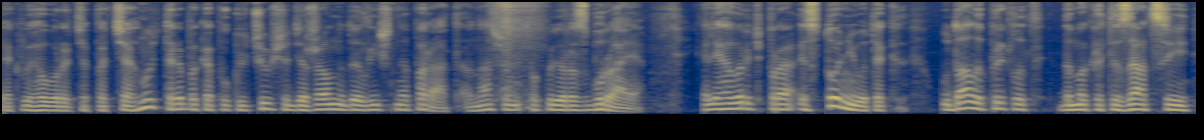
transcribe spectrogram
як вы гаворыце падцягнуць трэба каб уключыўся дзяржаўны ідэалагічны апарат а нас ён пакуль разбурае. Калі гаварыць пра эстонію так удалы прыклад дэмакратызацыі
